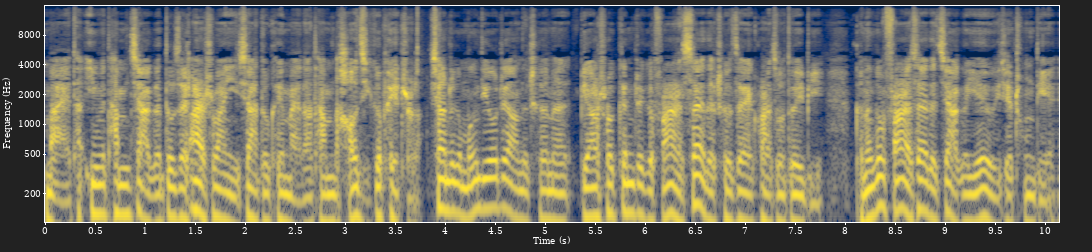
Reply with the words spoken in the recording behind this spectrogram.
买它，因为他们价格都在二十万以下，都可以买到他们的好几个配置了。像这个蒙迪欧这样的车呢，比方说跟这个凡尔赛的车在一块做对比，可能跟凡尔赛的价格也有一些重叠，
